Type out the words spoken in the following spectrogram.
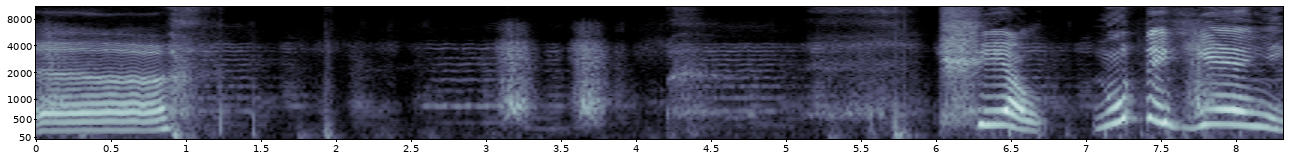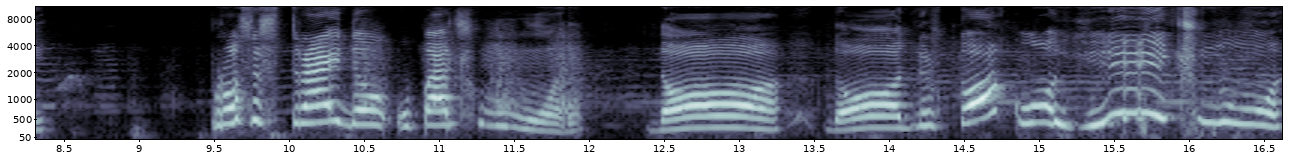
Е... Чел, ну ти геній. Просиш трейда у першому морі. Да, да, це ж так логічно.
